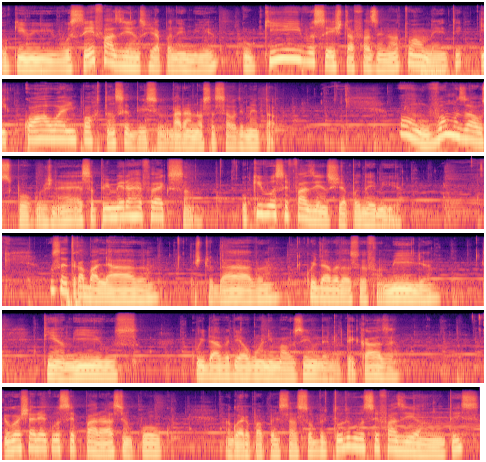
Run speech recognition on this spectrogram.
O que você fazia antes da pandemia, o que você está fazendo atualmente e qual é a importância disso para a nossa saúde mental. Bom, vamos aos poucos, né? Essa primeira reflexão. O que você fazia antes da pandemia? Você trabalhava, estudava, cuidava da sua família, tinha amigos, cuidava de algum animalzinho dentro de casa? Eu gostaria que você parasse um pouco agora para pensar sobre tudo que você fazia antes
